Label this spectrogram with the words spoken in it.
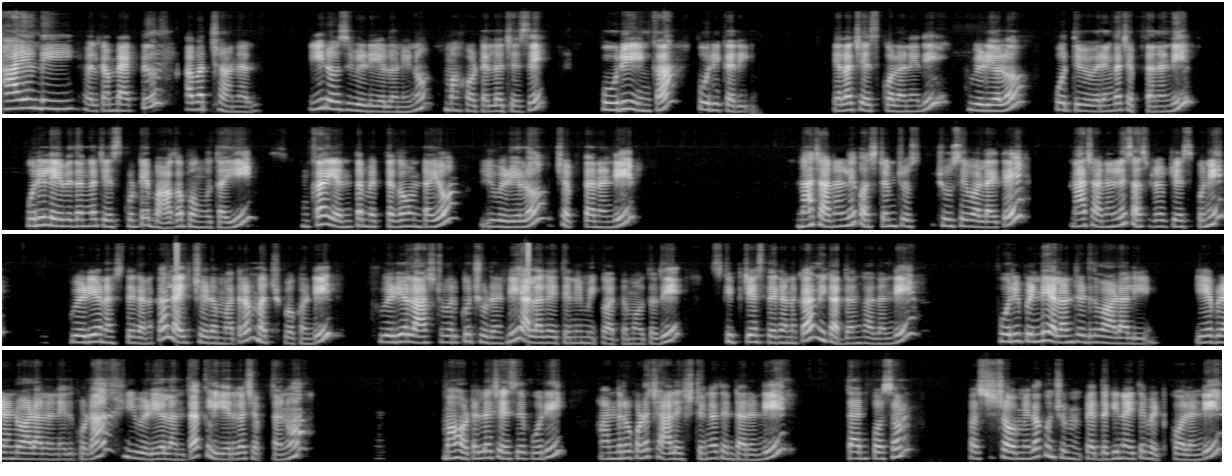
Hi అండి. Welcome back to our channel. ఈరోజు వీడియోలో నేను మా హోటల్లో చేసే పూరి ఇంకా పూరి కర్రీ ఎలా చేసుకోవాలనేది వీడియోలో పూర్తి వివరంగా చెప్తానండి. పూరీలు ఏ విధంగా చేసుకుంటే బాగా పొంగుతాయి ఇంకా ఎంత మెత్తగా ఉంటాయో ఈ వీడియోలో చెప్తానండి. నా ఛానల్ని ఫస్ట్ టైం చూ చూసే వాళ్ళైతే నా ఛానల్ని సబ్స్క్రైబ్ చేసుకుని వీడియో నచ్చితే కనుక లైక్ చేయడం మాత్రం మర్చిపోకండి. వీడియో లాస్ట్ వరకు చూడండి. అలాగైతేనే మీకు అర్థమవుతుంది. స్కిప్ చేస్తే కనుక మీకు అర్థం కాదండి. పూరి పిండి ఎలాంటిది వాడాలి? ఏ బ్రాండ్ వాడాలనేది కూడా ఈ వీడియోలంతా క్లియర్గా చెప్తాను. మా హోటల్లో చేసే పూరి అందరూ కూడా చాలా ఇష్టంగా తింటారండి. దానికోసం ఫస్ట్ స్టవ్ మీద కొంచెం పెద్ద గిన్నె అయితే పెట్టుకోవాలండి.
